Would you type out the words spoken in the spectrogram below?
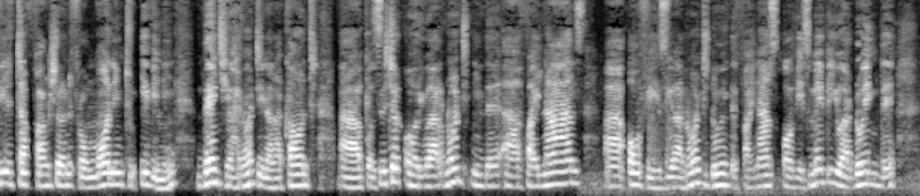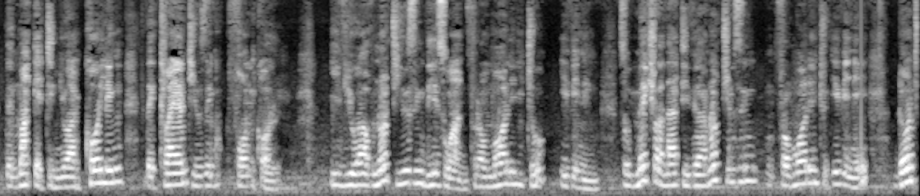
filter function from morning to evening, then you are not in an account uh, position or you are not in the uh, finance uh, office. You are not doing the finance office. Maybe you are doing the, the marketing. You are calling the client using phone call. If you are not using this one from morning to evening, so make sure that if you are not using from morning to evening, don't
